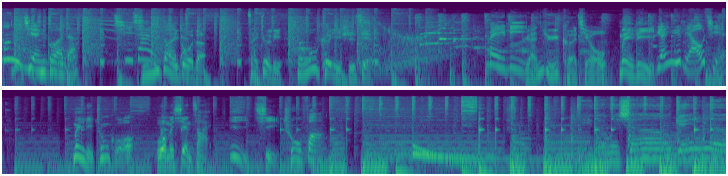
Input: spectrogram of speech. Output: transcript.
梦见过的，期待过的，在这里都可以实现。魅力源于渴求，魅力源于了解。魅力中国，我们现在一起出发。微笑给了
